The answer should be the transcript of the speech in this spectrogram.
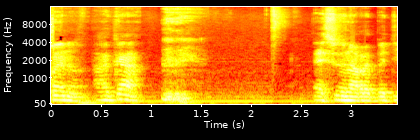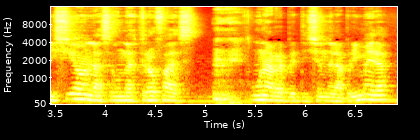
Bueno, acá es una repetición, la segunda estrofa es una repetición de la primera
